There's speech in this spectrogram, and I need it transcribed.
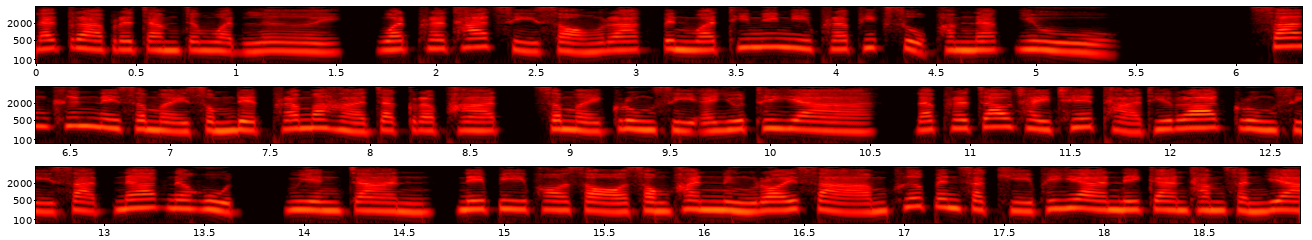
และตราประจำจังหวัดเลย วัดพระธาตุสีสองรักเป็นวัดที่ไม่มีพระภิกษุพำนักอยู่สร้างขึ้นในสมัยสมเด็จพระมหาจักรพรรดิสมัยกรุงศรีอยุธยา และพระเจ้าชัยเชษฐาธิราชกรุงศรีสัตนาคนหุด เวียงจันทร์ในปีพศ 2103 เพื่อเป็นสักขีพยานในการทำสัญญา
